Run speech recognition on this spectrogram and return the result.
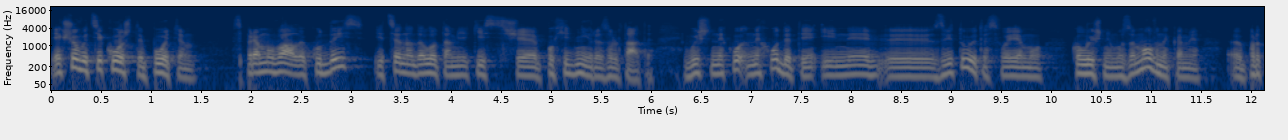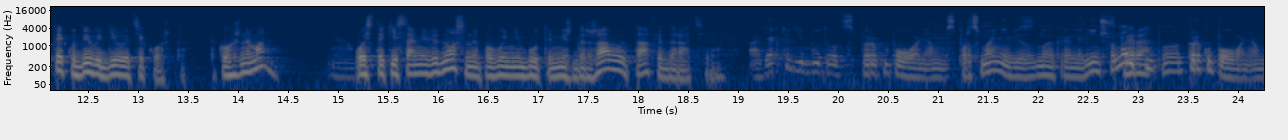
Якщо ви ці кошти потім спрямували кудись, і це надало там якісь ще похідні результати, ви ж не, ходите і не е, звітуєте своєму колишньому замовниками е, про те, куди ви діли ці кошти. Такого ж немає. Ось такі самі відносини повинні бути між державою та федерацією. А як тоді бути от з перекуповуванням спортсменів із одної країни в іншу? Ну, перекуповуванням.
